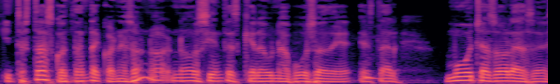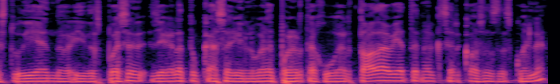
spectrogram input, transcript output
¿Y tú estabas contenta con eso? ¿No, no sientes que era un abuso de estar muchas horas eh, estudiando y después eh, llegar a tu casa y en lugar de ponerte a jugar todavía tener que hacer cosas de escuela?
